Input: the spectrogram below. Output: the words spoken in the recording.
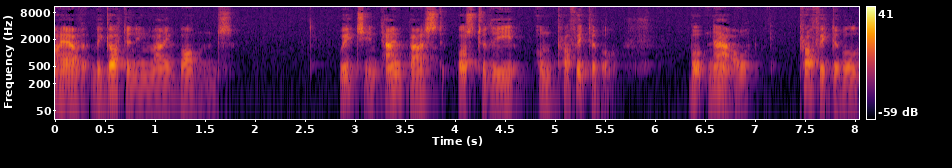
I have begotten in my bonds, which in time past was to thee unprofitable, but now profitable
